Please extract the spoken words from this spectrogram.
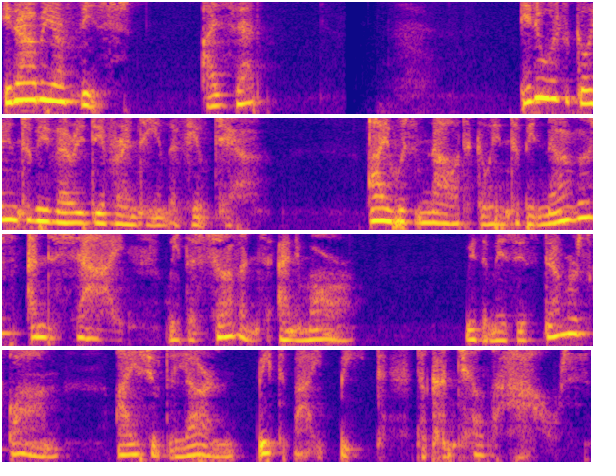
It'll be your fish, I said. It was going to be very different in the future. I was not going to be nervous and shy with the servants any more. With Mrs. Danvers gone, I should learn bit by bit to control the house.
